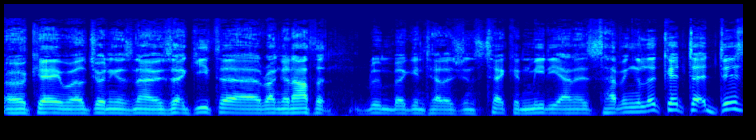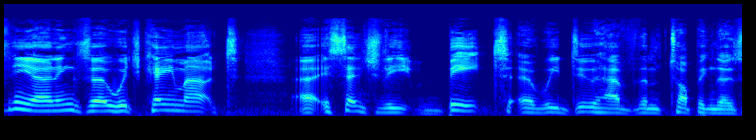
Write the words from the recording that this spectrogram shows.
Okay, well, joining us now is uh, Geetha Ranganathan, Bloomberg Intelligence Tech and Media Analyst, having a look at uh, Disney earnings, uh, which came out uh, essentially beat. Uh, we do have them topping those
